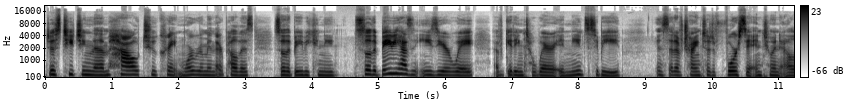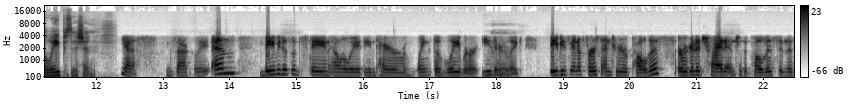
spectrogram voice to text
just teaching them how to create more room in their pelvis so that baby can need, so that baby has an easier way of getting to where it needs to be instead of trying to force it into an LOA position. Yes, exactly. And baby doesn't stay in LOA the entire length of labor either. Mhm. Like baby's going to first enter your pelvis or going to try to enter the pelvis in this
